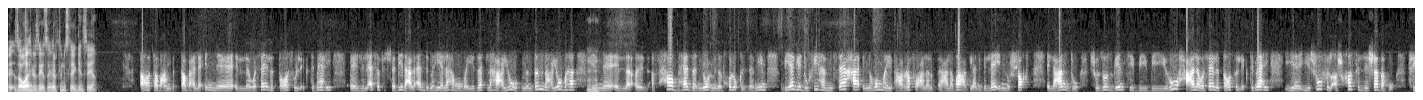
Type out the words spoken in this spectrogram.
آه، ظواهر زي ظاهرة المثليه الجنسية آه طبعا بالطبع لأن وسائل التواصل الاجتماعي للأسف الشديد على قد ما هي لها مميزات لها عيوب من ضمن عيوبها. إن أصحاب هذا النوع من الخلق الذميم بيجدوا فيها مساحة إن هم يتعرفوا على على بعض يعني بنلاقي انه الشخص اللي عنده شذوذ جنسي بي بيروح على وسائل التواصل الاجتماعي يشوف الأشخاص اللي شبهه في.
